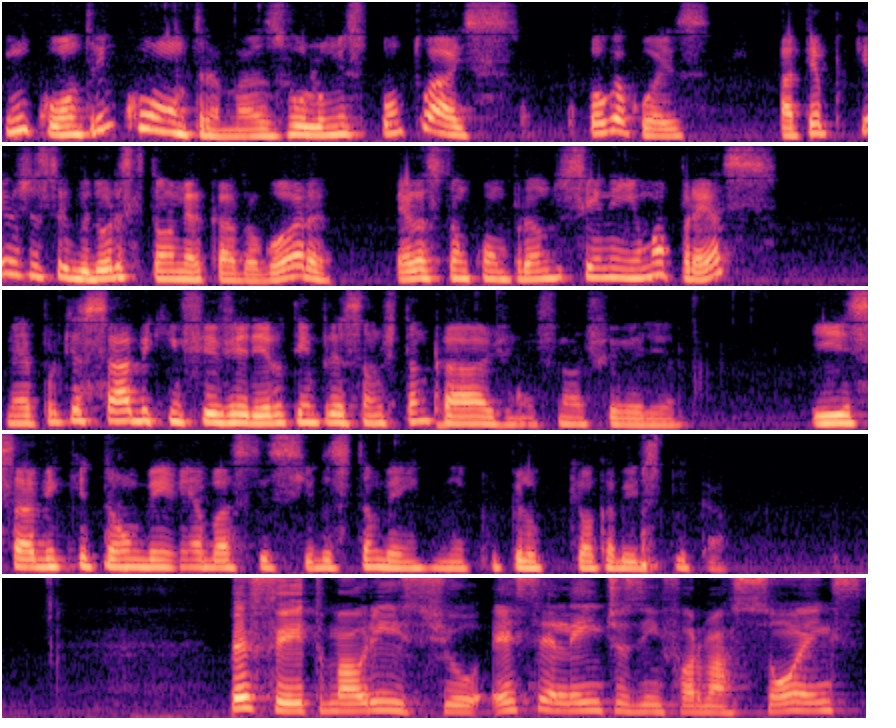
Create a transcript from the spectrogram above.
Encontra, encontra, mas volumes pontuais, pouca coisa. Até porque as distribuidoras que estão no mercado agora, elas estão comprando sem nenhuma pressa, né? Porque sabe que em fevereiro tem pressão de tancagem, no final de fevereiro. E sabem que estão bem abastecidas também, né? Pelo que eu acabei de explicar. Perfeito, Maurício. Excelentes informações.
